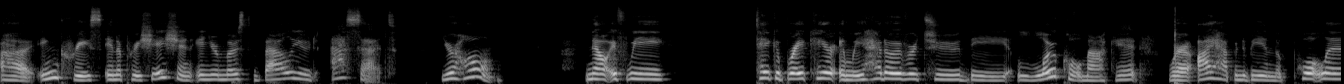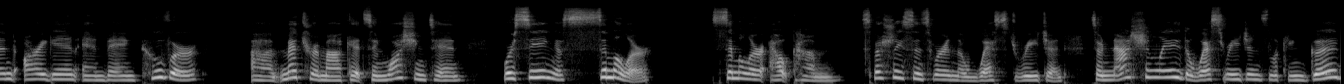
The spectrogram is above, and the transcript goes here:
uh, increase in appreciation in your most valued asset, your home. Now, if we take a break here and we head over to the local market, where I happen to be in the Portland, Oregon, and Vancouver uh, metro markets in Washington, we're seeing a similar similar outcome especially since we're in the West region. So nationally, the West region's looking good.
